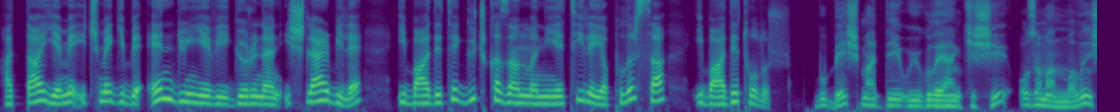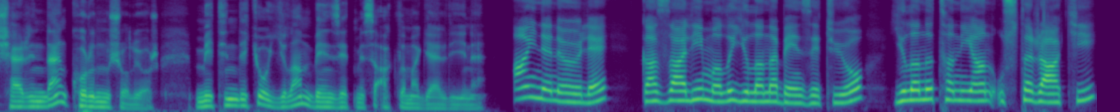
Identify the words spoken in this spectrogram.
Hatta yeme içme gibi en dünyevi görünen işler bile ibadete güç kazanma niyetiyle yapılırsa ibadet olur. Bu beş maddeyi uygulayan kişi o zaman malın şerrinden korunmuş oluyor. Metindeki o yılan benzetmesi aklıma geldi yine. Aynen öyle. Gazali malı yılana benzetiyor. Yılanı tanıyan usta Raki,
